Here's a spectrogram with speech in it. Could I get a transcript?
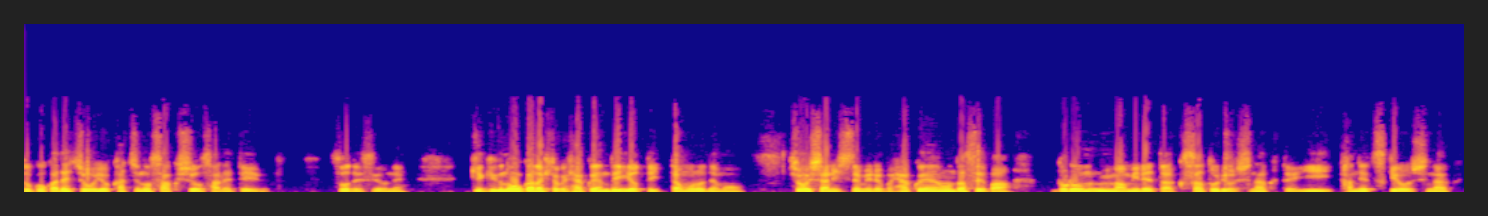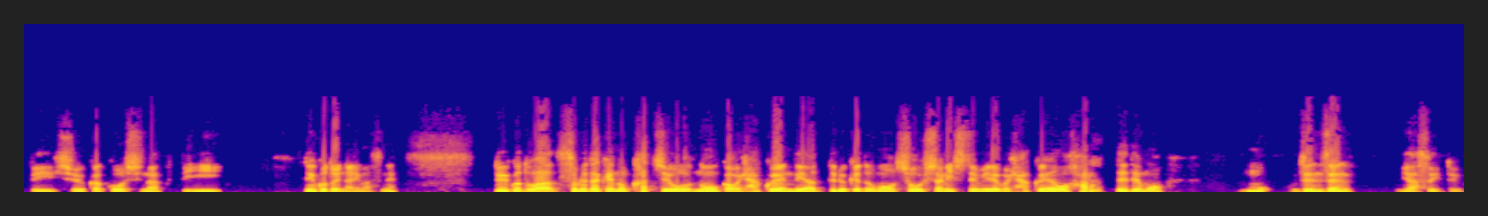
どこかで剰余価値の搾取をされている。そうですよね。結局農家の人が100円でいいよって言ったものでも、消費者にしてみれば100円を出せば、泥にまみれた草取りをしなくていい、種付けをしなくていい、収穫をしなくていい、ということになりますね。ということは、それだけの価値を農家は100円でやってるけども、消費者にしてみれば100円を払ってでも、もう全然安いという。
